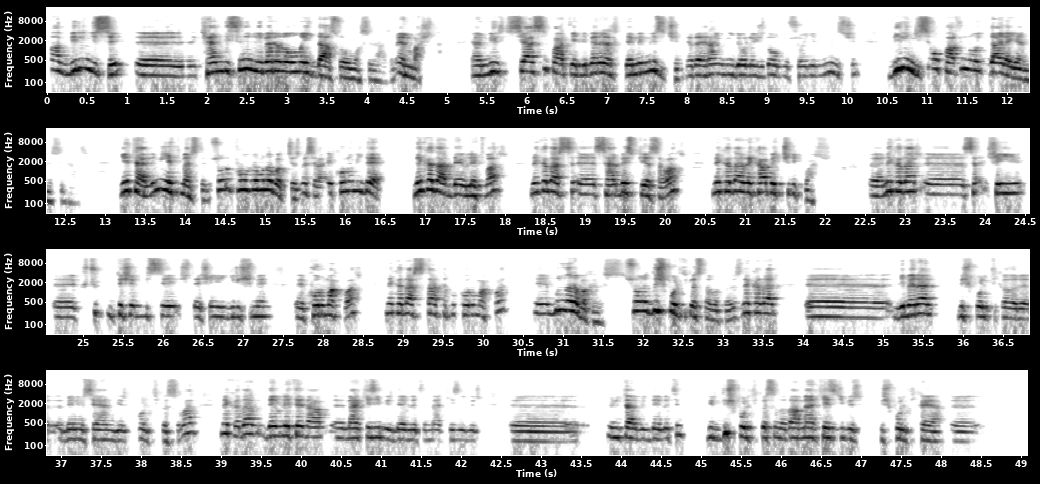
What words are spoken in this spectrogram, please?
Abi birincisi e, kendisinin liberal olma iddiası olması lazım en başta. Yani bir siyasi partiye liberal dememiz için ya da herhangi bir ideolojide olduğunu söyleyebilmemiz için birincisi o partinin o iddiayla gelmesi lazım. Yeterli mi? Yetmez tabii. Sonra programına bakacağız. Mesela ekonomide ne kadar devlet var, ne kadar e, serbest piyasa var, ne kadar rekabetçilik var. E, ne kadar e, şeyi e, küçük müteşebbisi işte şeyi girişimi e, korumak var ne kadar startup'ı korumak var. E, bunlara bakarız. Sonra dış politikasına bakarız. Ne kadar e, liberal dış politikaları benimseyen bir politikası var. Ne kadar devlete daha e, merkezi bir devletin, merkezi bir e, üniter bir devletin bir dış politikasında daha merkezci bir dış politikaya e,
